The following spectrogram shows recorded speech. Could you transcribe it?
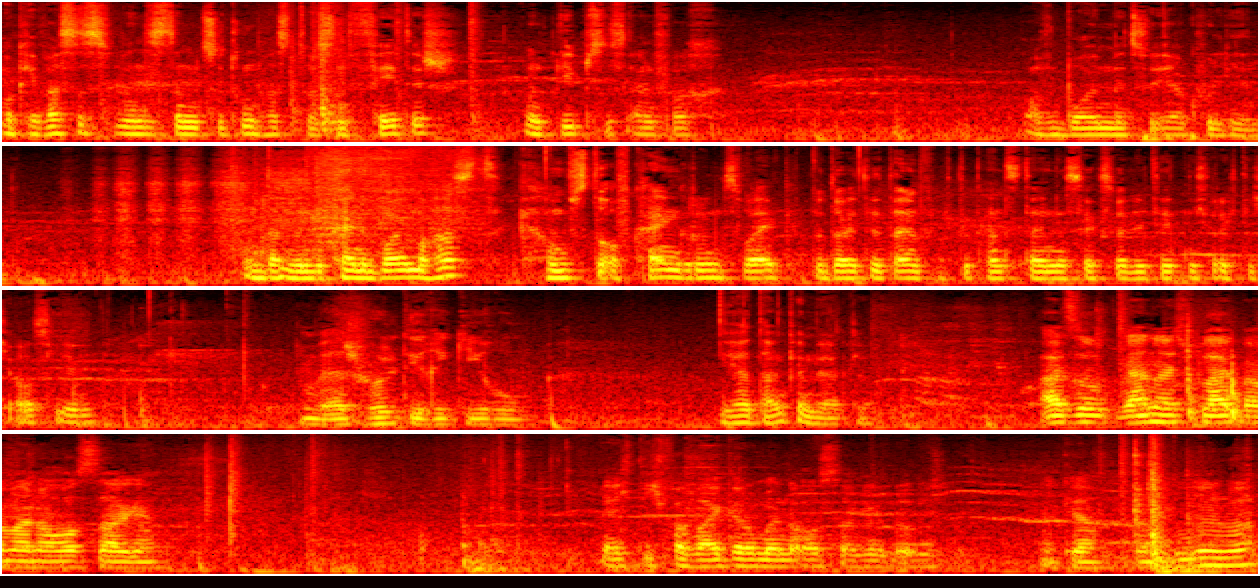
Okay, was ist, wenn es damit zu tun hast, du hast einen Fetisch und liebst es einfach, auf Bäume zu ejakulieren? Und dann, wenn du keine Bäume hast, kommst du auf keinen grünen Zweig. Bedeutet einfach, du kannst deine Sexualität nicht richtig ausleben. Und wer ist schuld? Die Regierung. Ja, danke, Merkel. Also, Werner, ich bleibe bei meiner Aussage. Echt, ich verweigere meine Aussage, glaube ich. Okay, dann googeln wir.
